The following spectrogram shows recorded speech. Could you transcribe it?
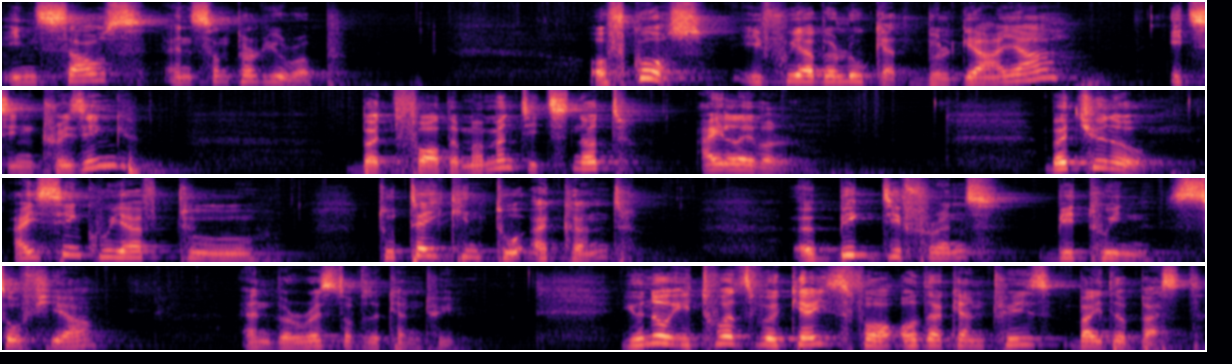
in South and Central Europe. Of course, if we have a look at Bulgaria, it's increasing, but for the moment it's not high level. But you know, I think we have to, to take into account a big difference between Sofia and the rest of the country. You know, it was the case for other countries by the past.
